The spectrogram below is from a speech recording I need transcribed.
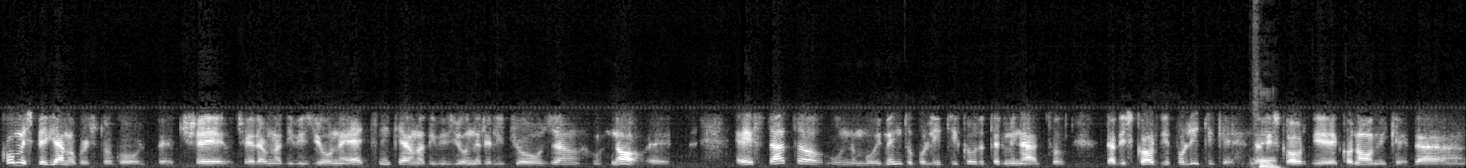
come spieghiamo questo golpe? C'è, c'era una divisione etnica, una divisione religiosa? No, eh, è stato un movimento politico determinato da discordie politiche, da sì. discordie economiche, da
